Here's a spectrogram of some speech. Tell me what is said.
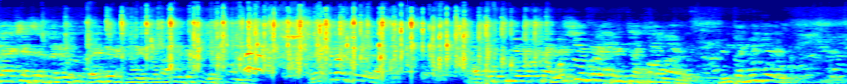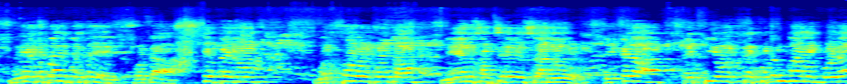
ట్యాక్స్ చేసేద్దరు రైతు ఎక్కడ చూడలే ఆ ప్రతి ఒక్క వస్తువు కూడా పెంచేస్తా ఉన్నాడు ఇంతకుముందు మూడు రూపాయలు పోతే ఒక చెప్పాడు మొత్తం పూట నేను ఇస్తాను ఇక్కడ ప్రతి ఒక్క కుటుంబానికి కూడా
